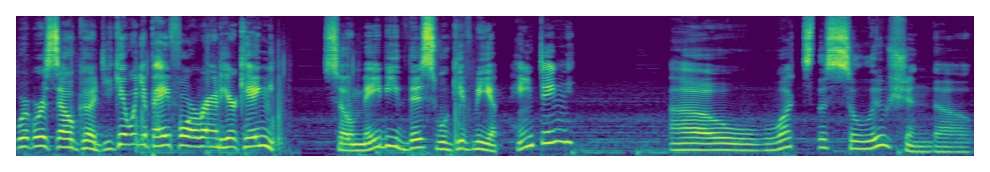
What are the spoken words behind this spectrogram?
We're we're so good. You get what you pay for around here, King. So maybe this will give me a painting? Uh, what's the solution though?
